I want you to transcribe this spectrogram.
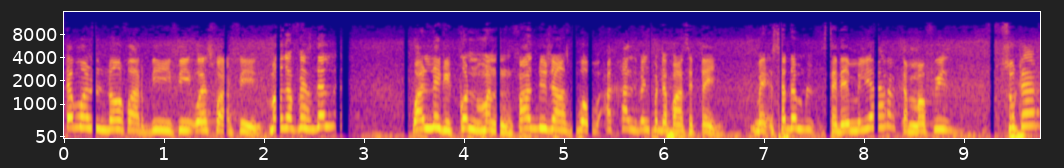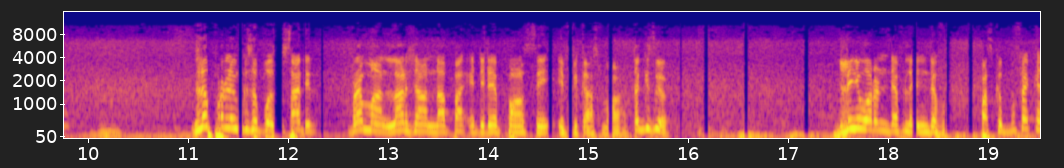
demal Nord Foire bii fii Ouest Foire fii ma nga fees dell. Waa léegi kon man phase d'urgence boobu ak xaalis bañ fa dépensé tey mais c'est dem c'est des milliards quand même fii sous terre. le problème qui se pose c'est-à-dire vraiment l'argent n'a pas été dépensé efficacement. Te gis nga li ñu waroon def lañu def parce que bu fekkee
